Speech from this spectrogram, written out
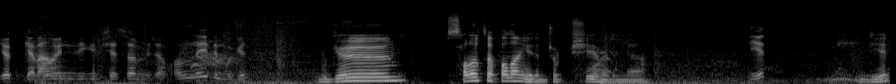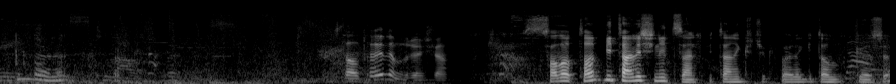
Yok ya ben oyunla ilgili bir şey sormayacağım. Onun neydi bugün? Bugün salata falan yedim. Çok bir şey yemedim ya. Diyet? Diyet değil de öyle. Salatayla mı duruyorsun şu an? Salata, bir tane schnitzel. Bir tane küçük böyle git tavuk göğsü.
